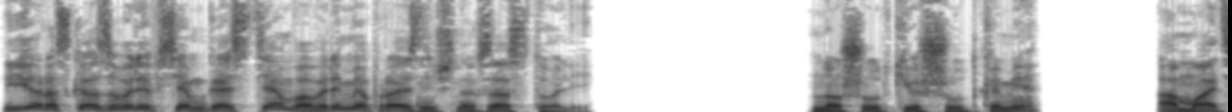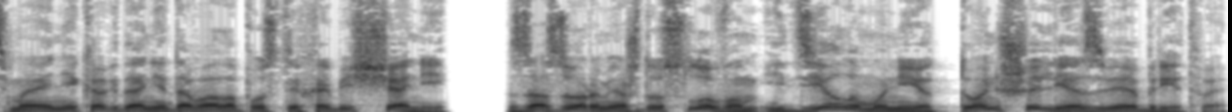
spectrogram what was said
Ее рассказывали всем гостям во время праздничных застолий. Но шутки шутками, а мать моя никогда не давала пустых обещаний, зазор между словом и делом у нее тоньше лезвия бритвы.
